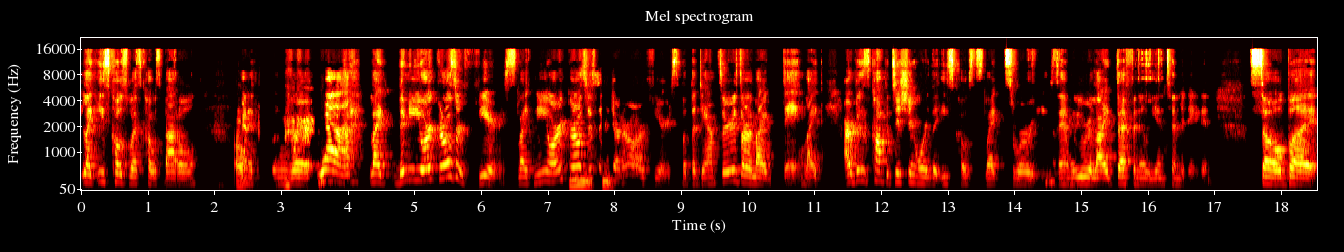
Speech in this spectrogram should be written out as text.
like east coast west coast battle Oh, kind of thing where yeah like the new york girls are fierce like new york girls just in Mhm. general are fierce but the dancers are like dang like our biggest competition were the east coast like sororities and we were like definitely intimidated so but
